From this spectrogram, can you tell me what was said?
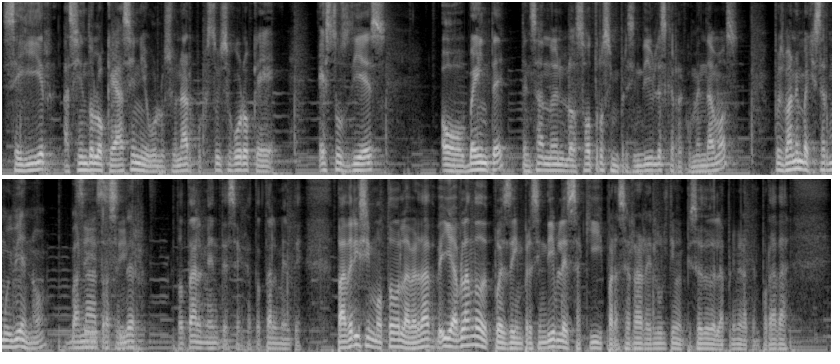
seguir haciendo lo que hacen y evolucionar, porque estoy seguro que estos 10 o 20, pensando en los otros imprescindibles que recomendamos, pues van a envejecer muy bien, ¿no? Van a trascender. Totalmente, Ceja, totalmente. Padrísimo todo, la verdad. Y hablando pues de imprescindibles aquí para cerrar el último episodio de la primera temporada,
